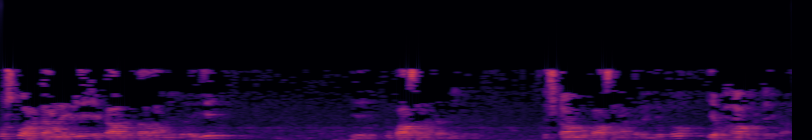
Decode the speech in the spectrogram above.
उसको हटाने के लिए एकाग्रता लानी पड़ेगी, ये उपासना करनी पड़ेगी। निष्काम उपासना करेंगे तो ये भाव हटेगा।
